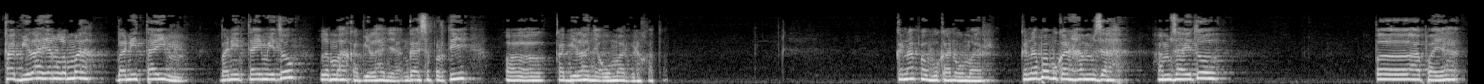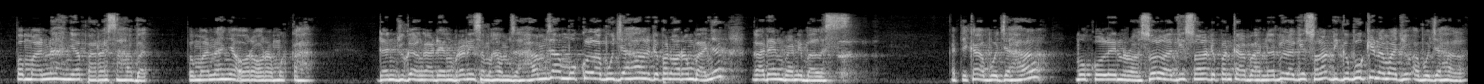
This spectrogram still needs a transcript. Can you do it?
kabilah yang lemah. Bani Taim. Bani Taim itu lemah kabilahnya. Enggak seperti uh, kabilahnya Umar bin Khattab. Kenapa bukan Umar? Kenapa bukan Hamzah? Hamzah itu pe, apa ya pemanahnya para sahabat. Pemanahnya orang-orang Mekah. Dan juga nggak ada yang berani sama Hamzah. Hamzah mukul Abu Jahal di depan orang banyak, nggak ada yang berani balas. Ketika Abu Jahal mukulin Rasul lagi sholat depan Ka'bah. Nabi lagi sholat digebukin sama Abu Jahal.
